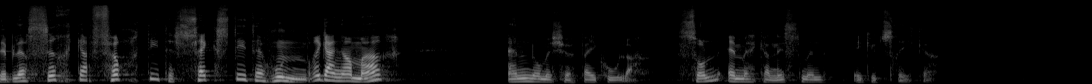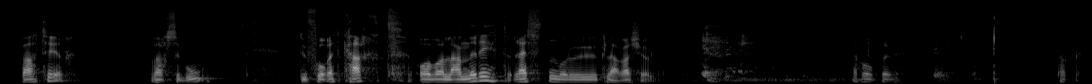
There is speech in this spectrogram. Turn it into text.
det blir ca. 40 60 100 ganger mer enn når vi kjøper ei cola. Sånn er mekanismen i Guds rike. Batyr, vær så god. Du får et kart over landet ditt. Resten må du klare sjøl. Jeg håper det. Takk.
